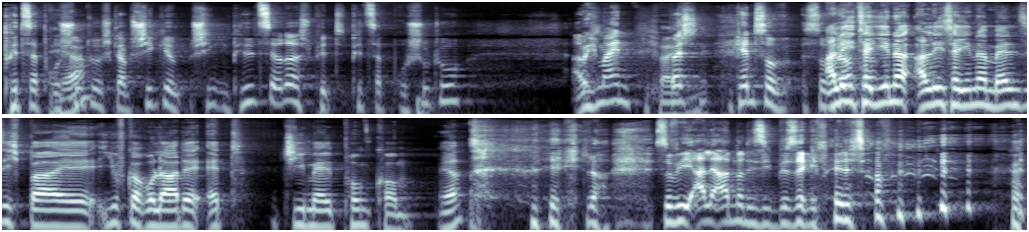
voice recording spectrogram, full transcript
Pizza Prosciutto, ich glaube Schinken, Schinkenpilze, oder? Pi- Pizza Prosciutto. Aber ich meine, kennst du so Alle Wörter- Italiener, alle Italiener melden sich bei jufkarolade.gmail.com. Ja? genau. So wie alle anderen, die sich bisher gemeldet haben.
